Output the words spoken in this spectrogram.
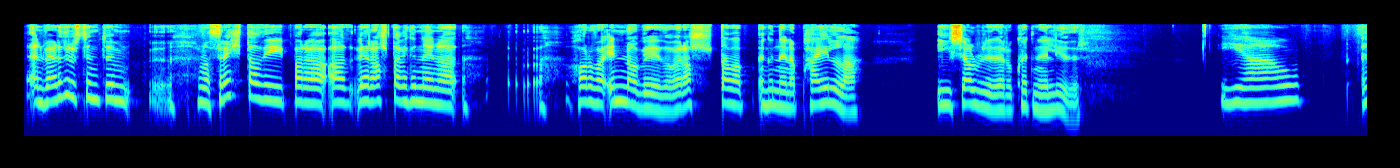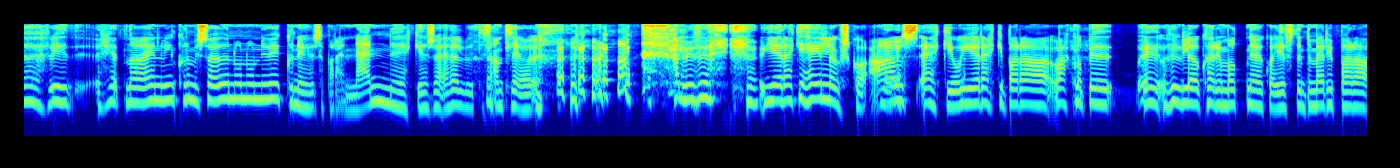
En verður þú stundum uh, þreytt á því bara að vera alltaf einhvern veginn að uh, horfa inn á við og vera alltaf einhvern veginn að pæla í sjálfrið þér og hvernig þið líður? Já, uh, við, hérna, einu vinkurum í söðu nú núni í vikunni, þess að bara nenni ekki þessu helvitis andlega. ég er ekki heilög sko, alls ekki. Og ég er ekki bara vakna uppið eh, huglega hverju mótni eða eitthvað, ég stundum er ég bara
